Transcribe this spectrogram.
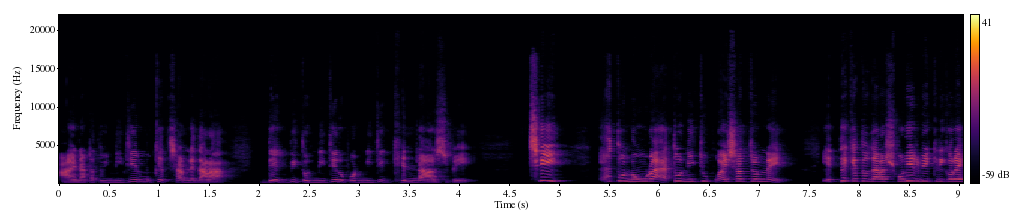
আয়নাটা তুই নিজের মুখের সামনে দাঁড়া। দেখবি তোর নিজের ওপর নিজে ঘেন্না আসবে। ছি, এত নোংরা, এত নিচু পয়সার জন্যে। এর থেকে তো যারা শরীর বিক্রি করে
